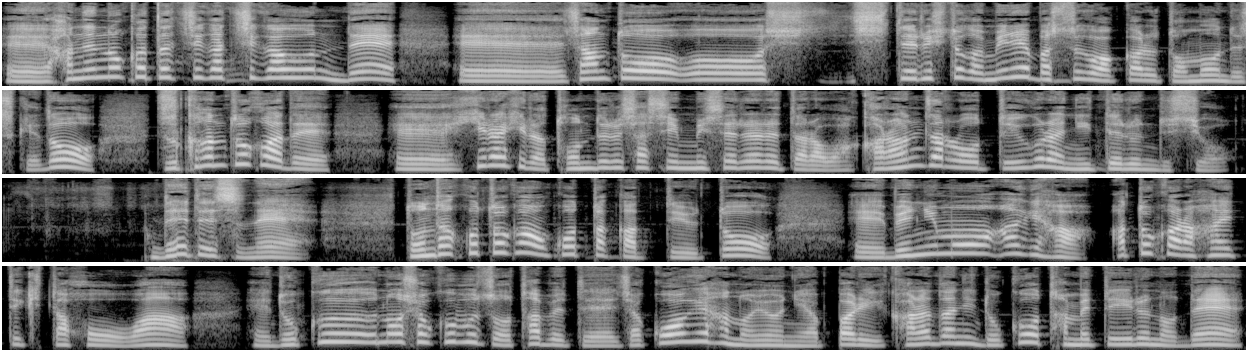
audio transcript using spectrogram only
えー、羽の形が違うんで、えー、ちゃんとしてる人が見ればすぐわかると思うんですけど、図鑑とかで、えー、ひらひら飛んでる写真見せられたらわからんだろうっていうぐらい似てるんですよ。でですね、どんなことが起こったかっていうと、えー、ベニモンアゲハ、後から入ってきた方は、えー、毒の植物を食べて、ジャコアゲハのようにやっぱり体に毒を溜めているので、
